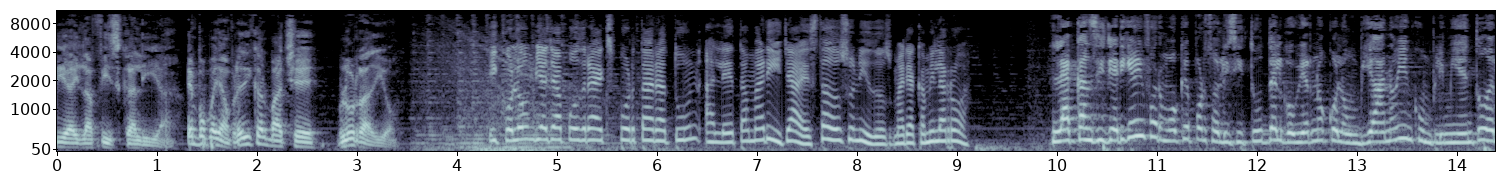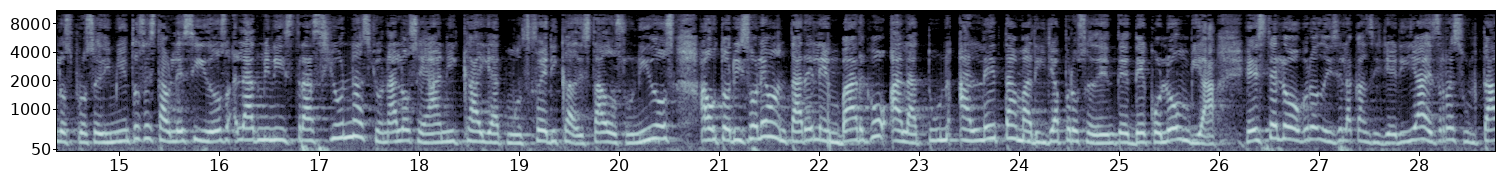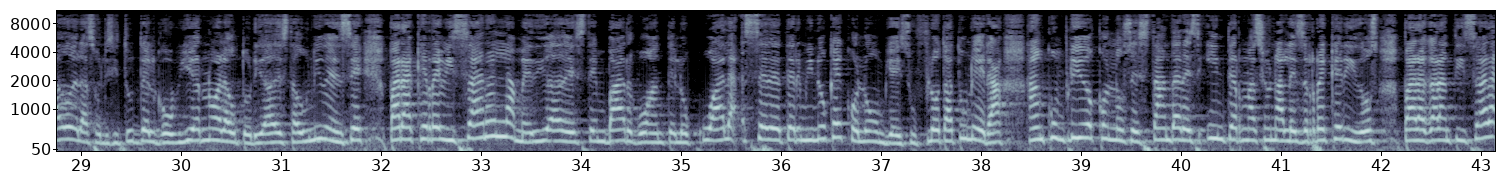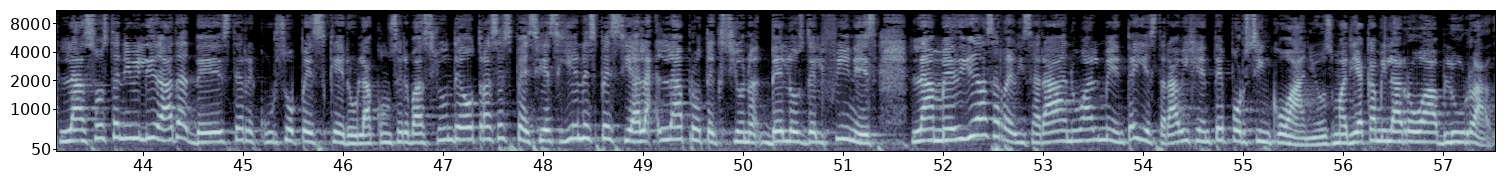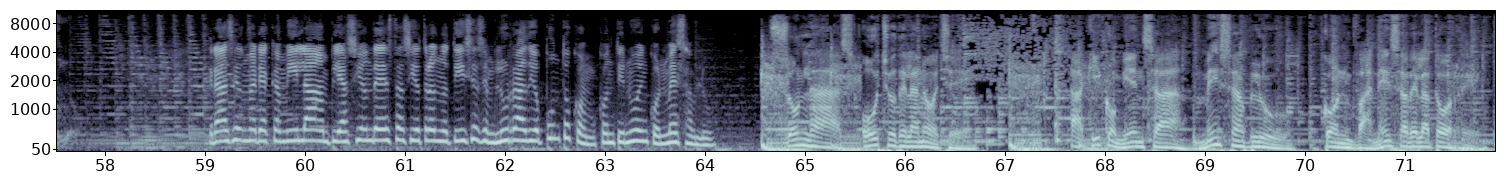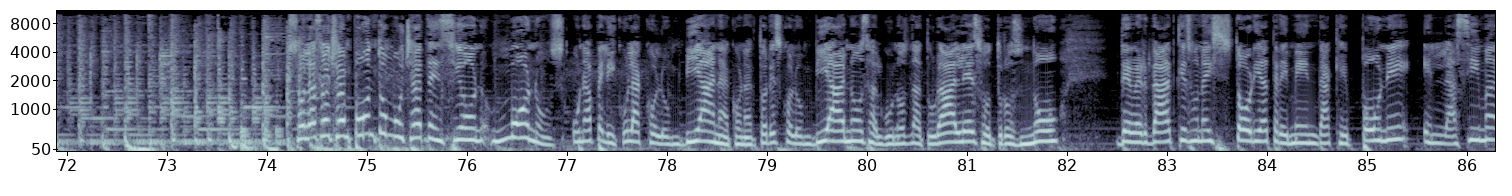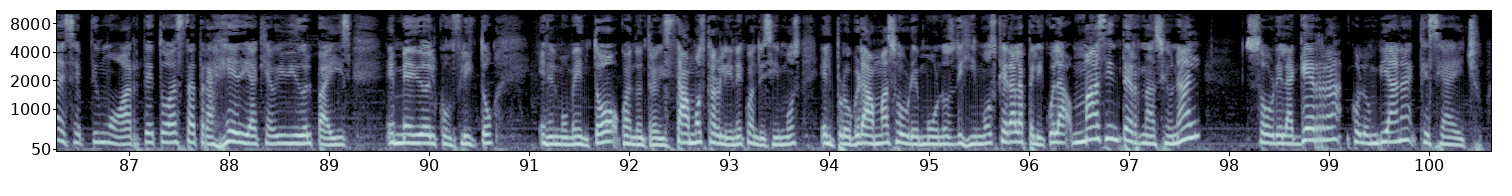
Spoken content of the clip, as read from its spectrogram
y la Fiscalía. En Popayán, Freddy Calvache, Blue Radio. Y Colombia ya podrá exportar atún aleta amarilla a Estados Unidos. María Camila Roa. La Cancillería informó que por solicitud del gobierno colombiano y en cumplimiento de los procedimientos establecidos, la Administración Nacional Oceánica y Atmosférica de Estados Unidos autorizó levantar el embargo al atún aleta amarilla procedente de Colombia. Este logro, dice la Cancillería, es resultado de la solicitud del gobierno a la autoridad estadounidense para que revisaran la medida de este embargo, ante lo cual se determinó que Colombia y su flota atunera han cumplido con los estándares estándares internacionales requeridos para garantizar la sostenibilidad de este recurso pesquero, la conservación de otras especies y en especial la protección de los delfines. La medida se revisará anualmente y estará vigente por cinco años. María Camila Roa, Blue Radio. Gracias, María Camila. Ampliación de estas y otras noticias en blurradio.com. Continúen con Mesa Blue. Son las 8 de la noche. Aquí comienza Mesa Blue con Vanessa de la Torre. Son las 8 en punto, mucha atención. Monos, una película colombiana con actores colombianos, algunos naturales, otros no. De verdad que es una historia tremenda que pone en la cima de séptimo arte toda esta tragedia que ha vivido el país en medio del conflicto en el momento cuando entrevistamos, Carolina, y cuando hicimos el programa sobre monos, dijimos que era la película más internacional sobre la guerra colombiana que se ha hecho.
